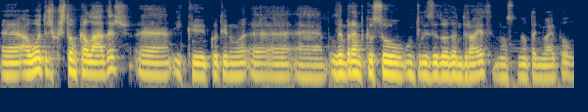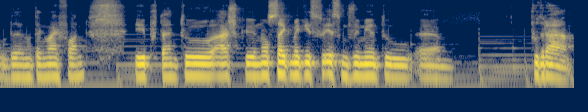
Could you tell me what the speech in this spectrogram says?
Uh, há outras que estão caladas uh, e que continuam. Uh, lembrando que eu sou um utilizador de Android, não, não tenho Apple, não tenho iPhone, e portanto acho que não sei como é que isso, esse movimento poderá,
